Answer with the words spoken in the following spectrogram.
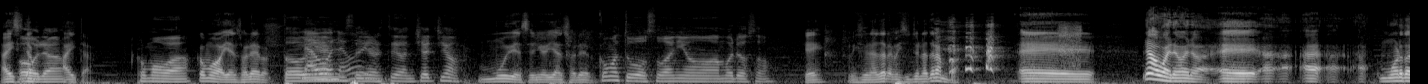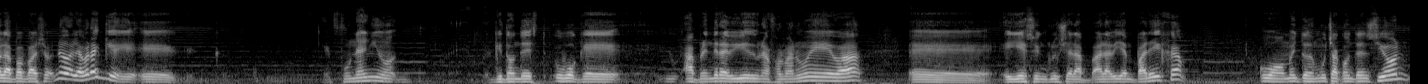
Ahí sí está- Hola. Ahí está. ¿Cómo va? ¿Cómo va, Ian Soler? ¿Todo La bien, voz, la voz. señor Esteban Chacho? Muy bien, señor Ian Soler. ¿Cómo estuvo su año amoroso? ¿Qué? ¿Me hiciste una, tra- me una trampa? eh, no, bueno, bueno. Eh, a- a- a- a- muerdo la papa yo. No, la verdad que eh, fue un año que donde hubo que aprender a vivir de una forma nueva. eh, y eso incluye a la, a la vida en pareja. Hubo momentos de mucha contención,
